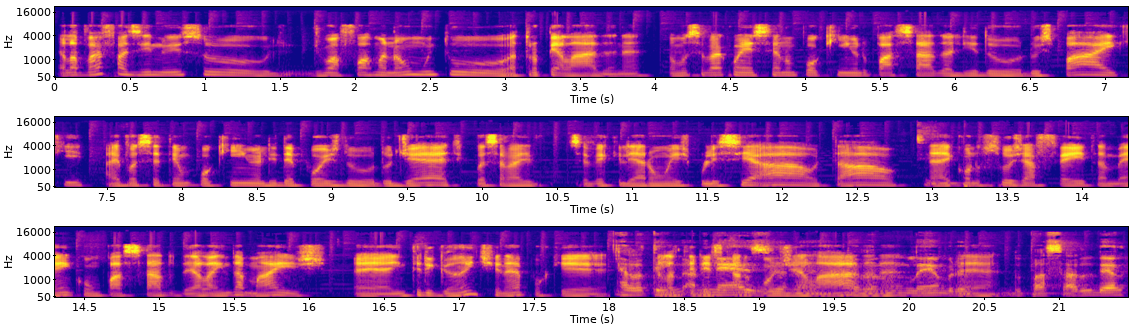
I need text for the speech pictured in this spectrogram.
ela vai fazendo isso de uma forma não muito atropelada, né? Então você vai conhecendo um pouquinho do passado ali do, do Spike, aí você tem um pouquinho ali depois do, do Jet, que você vai. Você vê que ele era um ex-policial e tal. Né? E quando surge a Faye também, com o passado dela ainda mais é, intrigante, né? Porque ela, tem ela teria amnésia, ficado congelada, né? né? não lembra É. do passado dela.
